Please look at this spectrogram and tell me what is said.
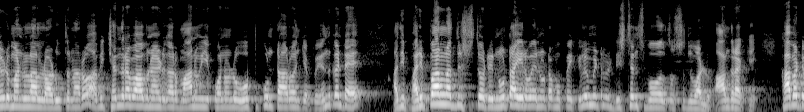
ఏడు మండలాల్లో అడుగుతున్నారో అవి చంద్రబాబు నాయుడు గారు మానవీయ కోణంలో ఒప్పుకుంటారు అని చెప్పి ఎందుకంటే అది పరిపాలన దృష్టితోటి నూట ఇరవై నూట ముప్పై కిలోమీటర్ల డిస్టెన్స్ పోవాల్సి వస్తుంది వాళ్ళు ఆంధ్రాకి. కాబట్టి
